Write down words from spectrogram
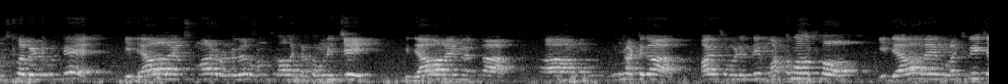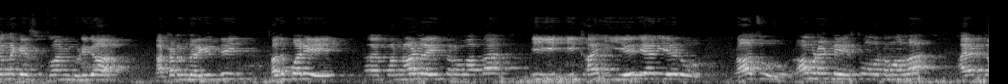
దృష్టిలో పెట్టుకుంటే ఈ దేవాలయం సుమారు రెండు వేల సంవత్సరాల క్రితం నుంచి ఈ దేవాలయం యొక్క ఉన్నట్టుగా భావించబడింది. మొట్టమొదట్లో ఈ దేవాలయం లక్ష్మీ చెన్నకేశ్వర స్వామి గుడిగా కట్టడం జరిగింది. తదుపరి కొన్నాళ్ళు అయిన తర్వాత ఈ ఈ ఈ ఏరియాని ఏరు రాజు రాముడు అంటే ఇష్టం అవడం వల్ల ఆ యొక్క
